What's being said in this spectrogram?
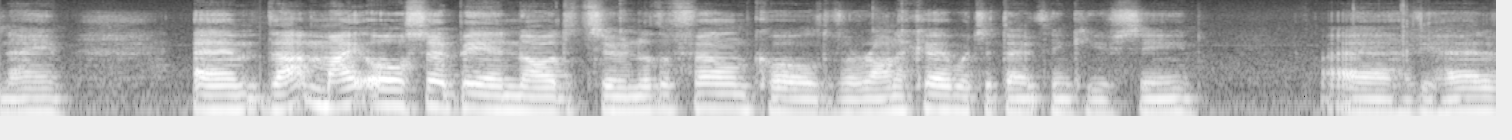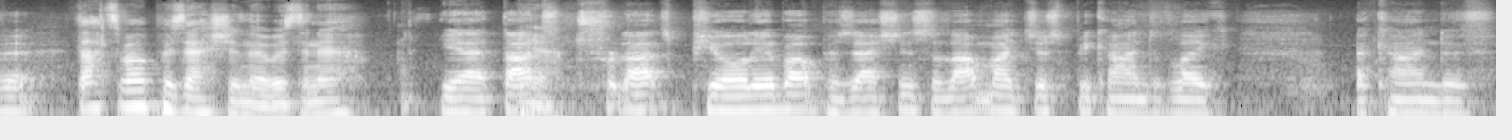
name. Um, that might also be a nod to another film called Veronica, which I don't think you've seen. Uh, have you heard of it? That's about possession, though, isn't it? Yeah, that's Tr- that's purely about possession. So that might just be kind of like a kind of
